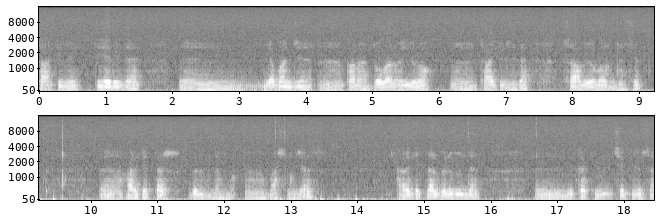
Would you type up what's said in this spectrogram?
takibi, diğeri de e, yabancı e, para, dolar ve euro e, takibini de sağlıyor olabilmesi. E, hareketler bölümünden e, başlayacağız. Hareketler bölümünde e, dikkatini çekiyorsa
